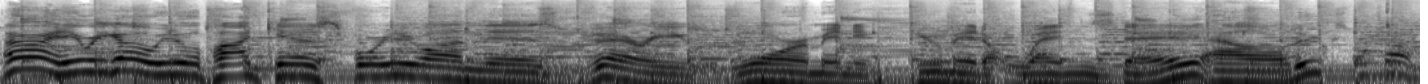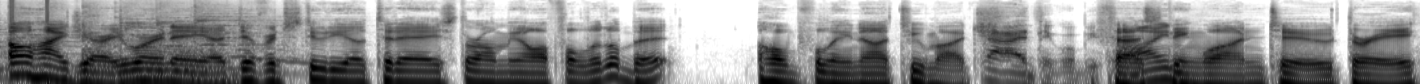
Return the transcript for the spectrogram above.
All right, here we go. We do a podcast for you on this very warm and humid Wednesday. Al Dukes, what's up? Oh, hi, Jerry. We're in a, different studio today. It's throwing me off a little bit. Hopefully, not too much. I think we'll be fine. Testing one, two, three.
